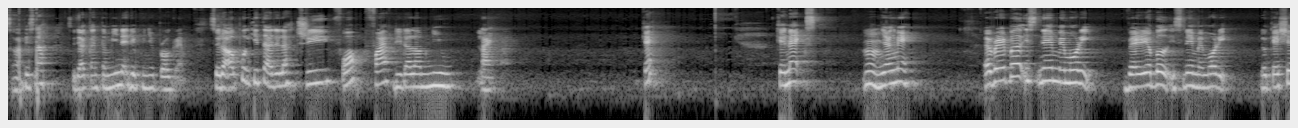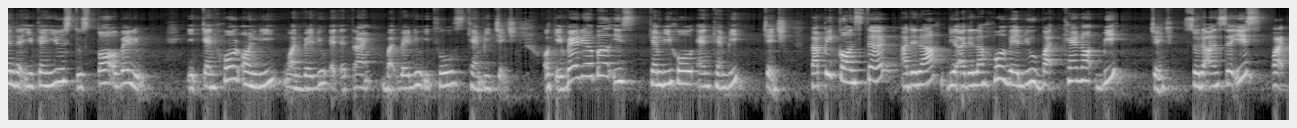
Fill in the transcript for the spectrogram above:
So habislah. So dia akan terminate dia punya program. So the output kita adalah 3, 4, 5 di dalam new line. Okay. Okay next. Hmm yang ni. A variable is name memory. Variable is name memory location that you can use to store a value. It can hold only one value at a time, but value it holds can be changed. Okay, variable is can be hold and can be changed. Tapi constant adalah dia adalah whole value but cannot be changed. So the answer is what?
